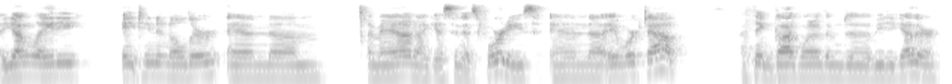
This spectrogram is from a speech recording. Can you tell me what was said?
a young lady, 18 and older, and um, a man, I guess, in his 40s, and uh, it worked out. I think God wanted them to be together,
